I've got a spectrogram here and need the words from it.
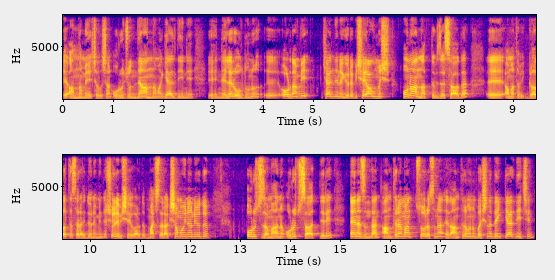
e, anlamaya çalışan, orucun ne anlama geldiğini, e, neler olduğunu e, oradan bir kendine göre bir şey almış. Onu anlattı bize sahada. E, ama tabii Galatasaray döneminde şöyle bir şey vardı. Maçlar akşam oynanıyordu. Oruç zamanı, oruç saatleri en azından antrenman sonrasına ya da antrenmanın başına denk geldiği için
